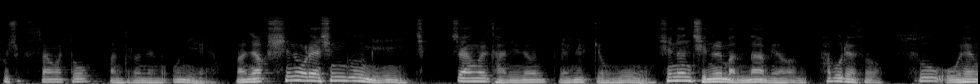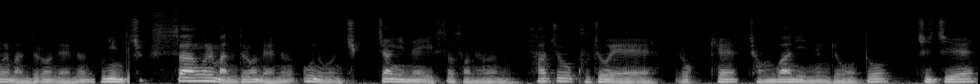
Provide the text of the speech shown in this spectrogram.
수식상을 또 만들어내는 운이에요. 만약 신월의 신금이 직장을 다니는 명일 경우 신은 진을 만나면 합을 해서 수오행을 만들어내는 운인데 식상을 만들어내는 운은 직장인에 있어서는 사주 구조에 이렇게 정관이 있는 경우 또 지지에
